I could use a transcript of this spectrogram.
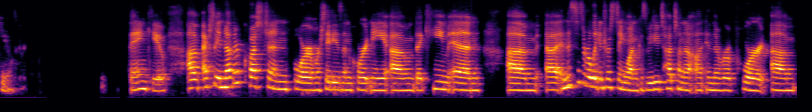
Thank you. Thank you. Um, actually, another question for Mercedes and Courtney um, that came in, um, uh, and this is a really interesting one because we do touch on it in the report. Um,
